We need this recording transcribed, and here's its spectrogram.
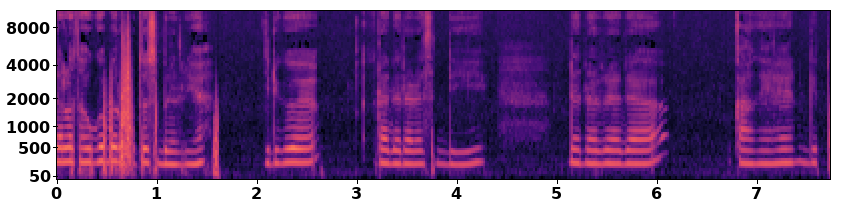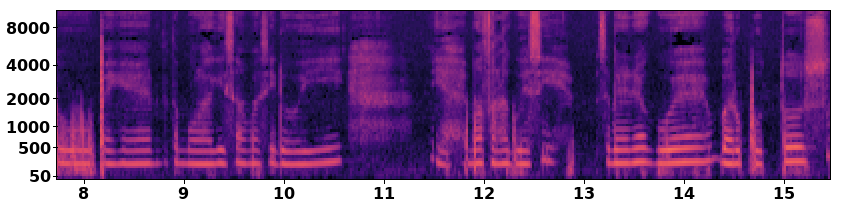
dan lo tau gue baru putus sebenarnya jadi gue rada-rada sedih dan rada-rada kangen gitu pengen ketemu lagi sama si doi. Ya emang salah gue sih. Sebenarnya gue baru putus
